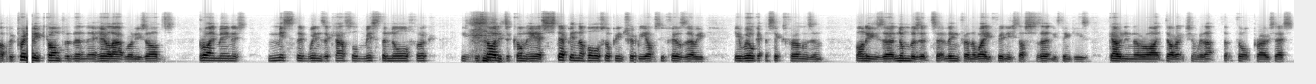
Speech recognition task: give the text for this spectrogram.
I'd be pretty confident that he'll outrun his odds. Brian Meehan missed the Windsor Castle, missed the Norfolk. He's decided to come here, stepping the horse up in trip. He obviously feels though he, he will get the six furlongs. And on his uh, numbers at uh, Lingfield and the way he finished, I certainly think he's going in the right direction with that th- thought process.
